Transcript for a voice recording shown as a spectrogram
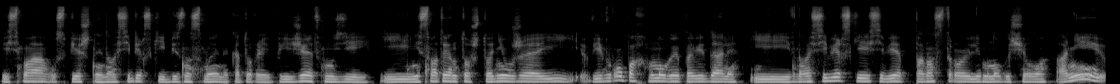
весьма успешные новосибирские бизнесмены, которые приезжают в музей. И несмотря на то, что они уже и в Европах многое повидали, и в Новосибирске себе понастроили много чего, они,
